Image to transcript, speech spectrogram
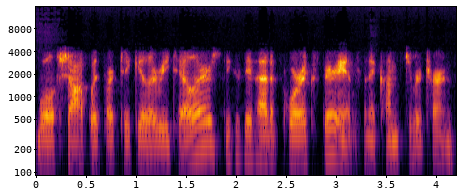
will shop with particular retailers because they've had a poor experience when it comes to returns.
